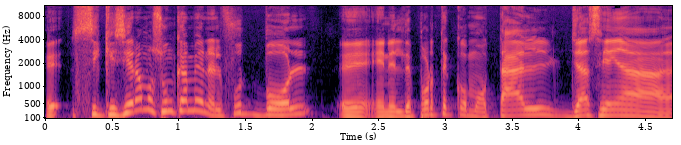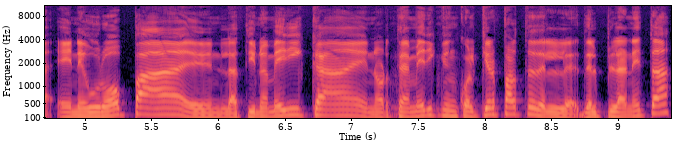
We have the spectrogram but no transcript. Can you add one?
eh, si quisiéramos un cambio en el fútbol, eh, en el deporte como tal, ya sea en Europa, en Latinoamérica, en Norteamérica, en cualquier parte del planeta,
